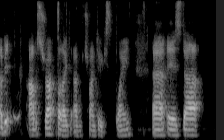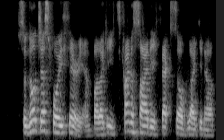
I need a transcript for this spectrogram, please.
a, bit abstract, but like I'm trying to explain, uh, is that so not just for Ethereum, but like it's kind of side effects of like, you know,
